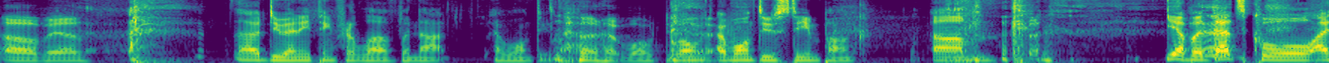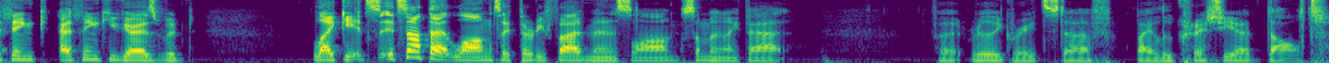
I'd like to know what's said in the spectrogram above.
Oh man, I would do anything for love, but not. I won't do that. I won't do I won't. that. I won't do steampunk. Um, yeah, but that's cool. I think. I think you guys would like it. It's. It's not that long. It's like thirty five minutes long, something like that. But really great stuff by Lucrecia Dalt.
